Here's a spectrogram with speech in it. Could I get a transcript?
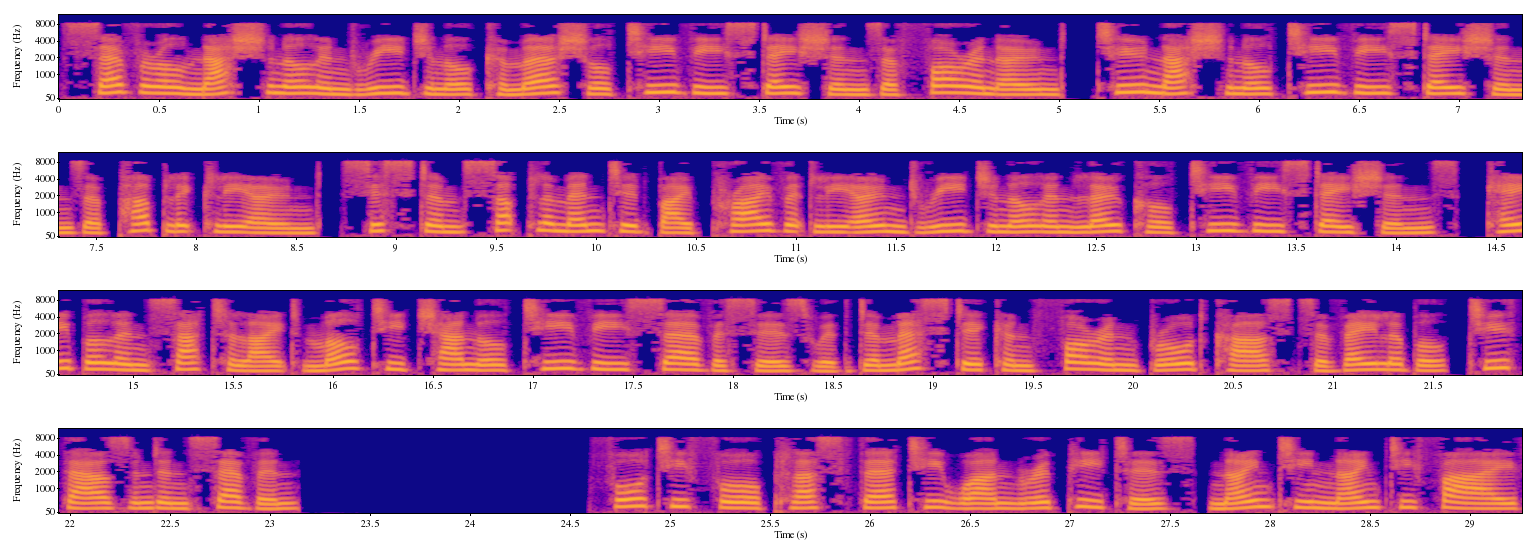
Several national and regional commercial TV stations are foreign-owned, two national TV stations are publicly owned, system supplemented by privately owned regional and local TV stations, cable and satellite multi-channel TV services with domestic and foreign broadcasts available 2007, 44 plus 31 repeaters 1995,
